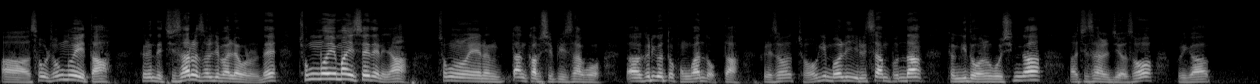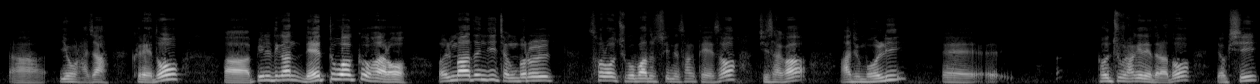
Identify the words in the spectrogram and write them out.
아, 서울 종로에 있다. 그런데 지사를 설립하려고 그러는데 종로에만 있어야 되느냐? 종로에는 땅값이 비싸고 아, 그리고 또 공간도 없다. 그래서 저기 멀리 일산 분당 경기도 어느 곳인가 아, 지사를 지어서 우리가 아, 이용을 하자. 그래도 아, 빌딩한 네트워크화로 얼마든지 정보를 서로 주고받을 수 있는 상태에서 지사가 아주 멀리 에, 건축을 하게 되더라도 역시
